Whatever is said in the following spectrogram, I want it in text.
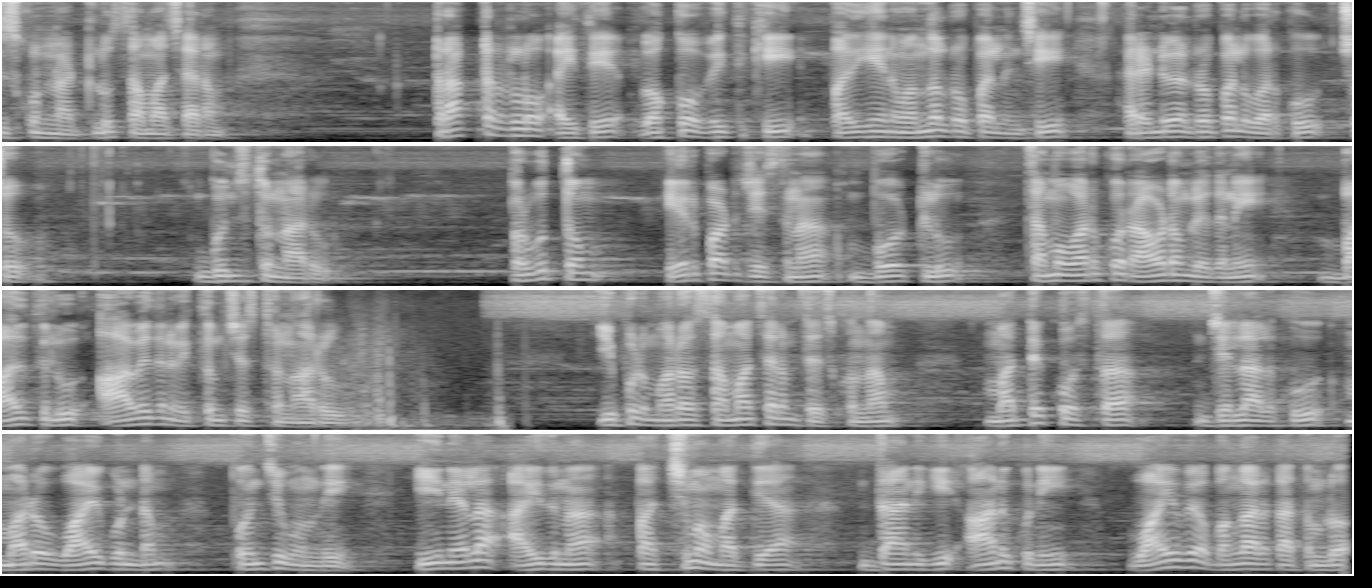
తీసుకుంటున్నట్లు సమాచారం. ట్రాక్టర్లో అయితే ఒక్కో వ్యక్తికి పదిహేను వందల రూపాయల నుంచి రెండు వేల రూపాయల వరకు చో గుంజుతున్నారు. ప్రభుత్వం ఏర్పాటు చేసిన బోట్లు తమ వరకు రావడం లేదని బాధితులు ఆవేదన వ్యక్తం చేస్తున్నారు. ఇప్పుడు మరో సమాచారం తెలుసుకుందాం. మధ్య కోస్తా జిల్లాలకు మరో వాయుగుండం పొంచి ఉంది. ఈ నెల ఐదున పశ్చిమ మధ్య దానికి ఆనుకుని వాయువ్య బంగాళాఖాతంలో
